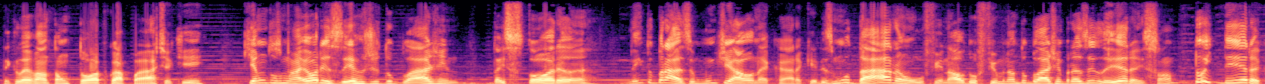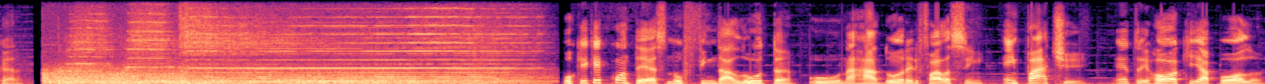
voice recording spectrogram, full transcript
tem que levantar um tópico à parte aqui, que é um dos maiores erros de dublagem da história nem do Brasil, mundial, né, cara? Que eles mudaram o final do filme na dublagem brasileira. Isso é uma doideira, cara. Porque que, que acontece? No fim da luta, o narrador ele fala assim: empate entre Rock e Apollo.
